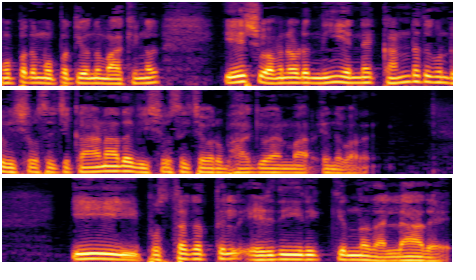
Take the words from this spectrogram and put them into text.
മുപ്പതും മുപ്പത്തിയൊന്നും വാക്യങ്ങൾ. യേശു അവനോട് നീ എന്നെ കണ്ടതുകൊണ്ട് വിശ്വസിച്ച് കാണാതെ വിശ്വസിച്ചവർ ഭാഗ്യവാന്മാർ എന്ന് പറഞ്ഞു. ഈ പുസ്തകത്തിൽ എഴുതിയിരിക്കുന്നതല്ലാതെ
